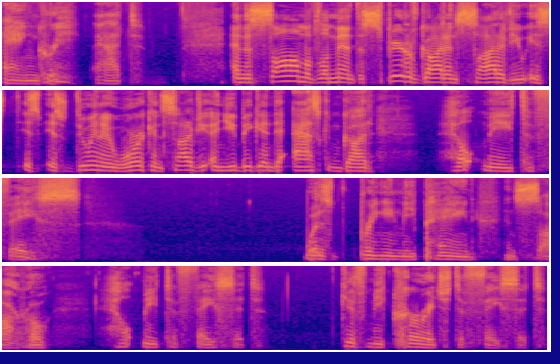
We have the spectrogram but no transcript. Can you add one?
angry at. And the psalm of lament, the Spirit of God inside of you is, is, is doing a work inside of you, and you begin to ask Him, God, help me to face what is bringing me pain and sorrow. Help me to face it. Give me courage to face it.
